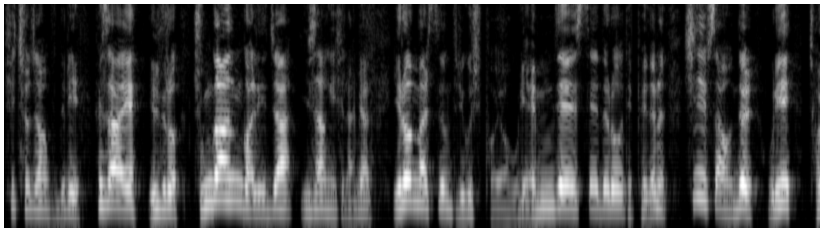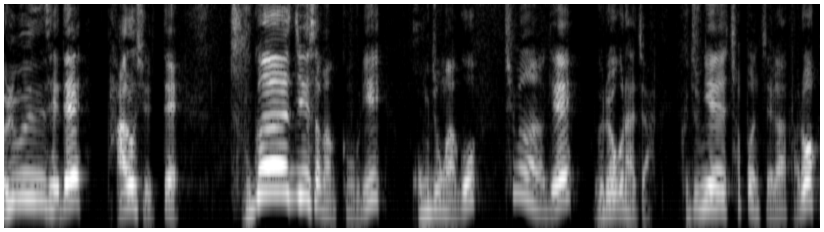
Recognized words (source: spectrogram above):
시청자분들이 회사에 예를 들어 중간 관리자 이상이시라면 이런 말씀 드리고 싶어요. 우리 MZ 세대로 대표되는 신입 사원들 우리 젊은 세대 다루실 때 두 가지에서만큼 우리 공정하고 투명하게 노력을 하자. 그 중에 첫 번째가 바로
